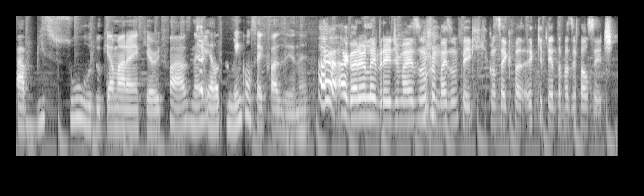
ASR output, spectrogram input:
absurdo que a Mariah Carey faz, né? Ela também consegue fazer, né? Ah, Agora eu lembrei de mais um, mais um fake que consegue que tenta fazer falsete.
